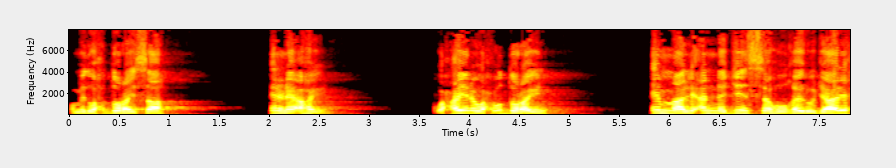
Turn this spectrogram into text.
oo mid wax duraysa inaynay ahayn. Waxayna wax u durayn ima lianna jinsahu ghayru jaarix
